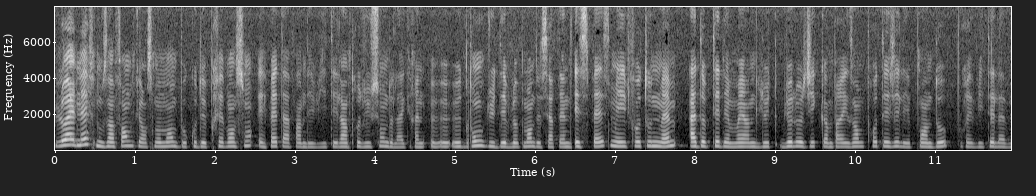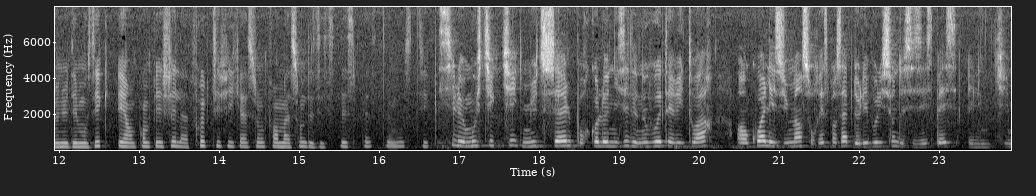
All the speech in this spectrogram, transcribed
L'ONF nous informe qu'en ce moment, beaucoup de prévention est faite afin d'éviter l'introduction de la graine EEE, donc du développement de certaines espèces, mais il faut tout de même adopter des moyens de lutte biologiques, comme par exemple protéger les points d'eau pour éviter la venue des moustiques et empêcher la fructification, formation des espèces de moustiques. Si le moustique tigre mute seul pour coloniser de nouveaux territoires, En quoi les humains sont responsables de l'évolution de ces espèces et l'intime?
